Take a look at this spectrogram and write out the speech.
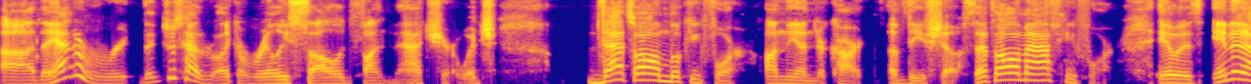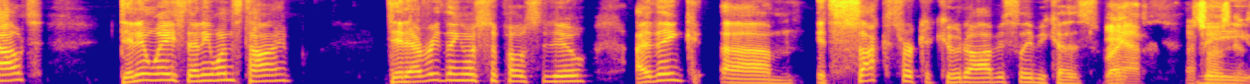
Uh, they had a, re- they just had like a really solid, fun match here, which that's all I'm looking for on the undercard of these shows. That's all I'm asking for. It was in and out, didn't waste anyone's time, did everything it was supposed to do. I think um, it sucks for Kakuta, obviously, because right, yeah, the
